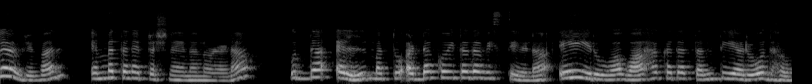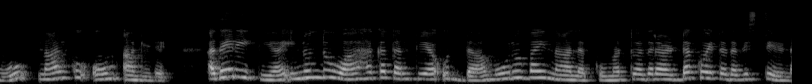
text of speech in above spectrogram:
ಹಲೋ ಎವ್ರಿವನ್ ಎಂಬತ್ತನೇ ಪ್ರಶ್ನೆಯನ್ನು ನೋಡೋಣ. ಉದ್ದ ಎಲ್ ಮತ್ತು ಅಡ್ಡ ಕೊಯ್ತದ ವಿಸ್ತೀರ್ಣ ಎ ಇರುವ ವಾಹಕದ ತಂತಿಯ ರೋಧವು ನಾಲ್ಕು ಓಂ ಆಗಿದೆ. ಅದೇ ರೀತಿಯ ಇನ್ನೊಂದು ವಾಹಕ ತಂತಿಯ ಉದ್ದ ಮೂರು ಬೈ ನಾಲ್ಕು ಮತ್ತು ಅದರ ಅಡ್ಡ ಕೊಯ್ತದ ವಿಸ್ತೀರ್ಣ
